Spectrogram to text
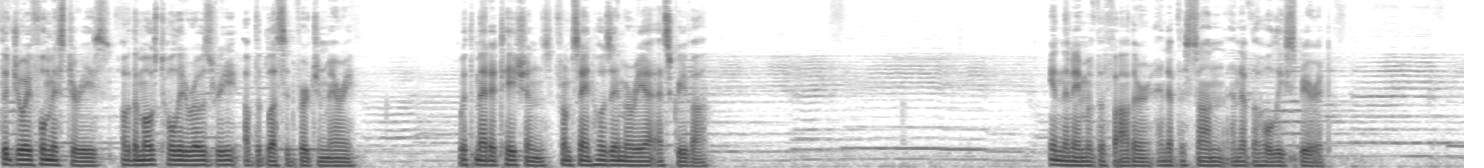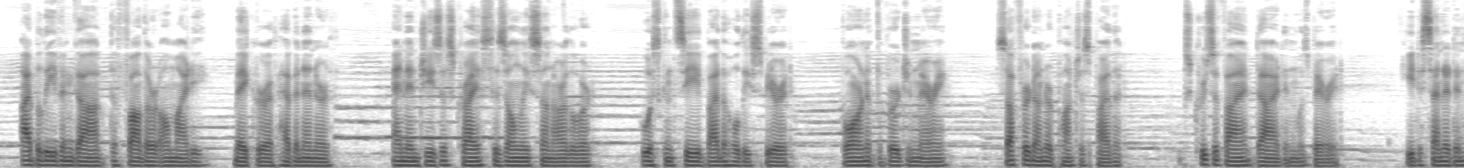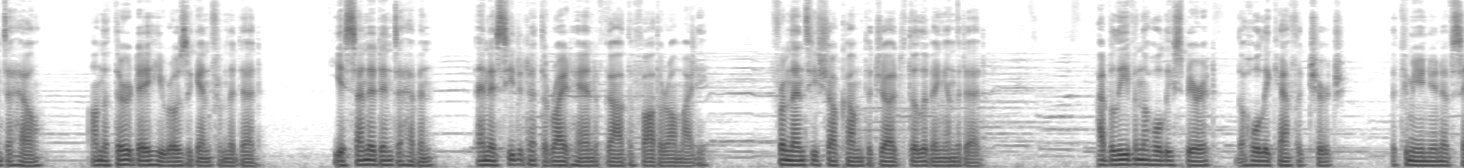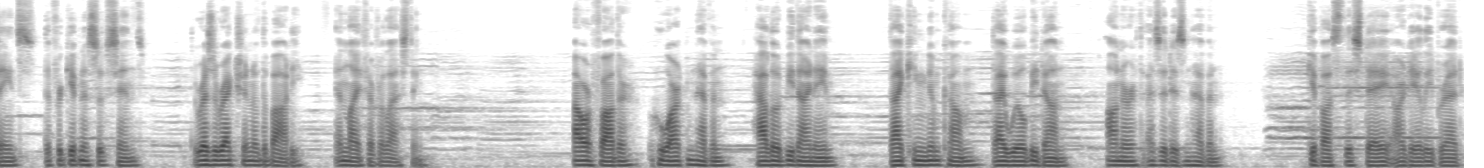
The Joyful Mysteries of the Most Holy Rosary of the Blessed Virgin Mary, with meditations from St. Jose Maria Escriva. In the name of the Father, and of the Son, and of the Holy Spirit. I believe in God, the Father Almighty, maker of heaven and earth, and in Jesus Christ, his only Son, our Lord, who was conceived by the Holy Spirit, born of the Virgin Mary, suffered under Pontius Pilate, was crucified, died, and was buried. He descended into hell on the third day he rose again from the dead. He ascended into heaven, and is seated at the right hand of God the Father Almighty. From thence he shall come to judge the living and the dead. I believe in the Holy Spirit, the holy Catholic Church, the communion of saints, the forgiveness of sins, the resurrection of the body, and life everlasting. Our Father, who art in heaven, hallowed be thy name. Thy kingdom come, thy will be done, on earth as it is in heaven. Give us this day our daily bread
